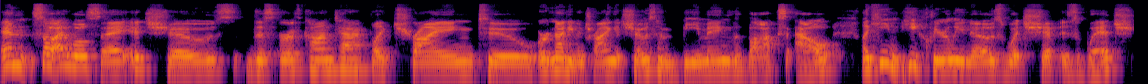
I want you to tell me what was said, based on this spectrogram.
And so I will say it shows this earth contact like trying to or not even trying, it shows him beaming the box out. Like he he clearly knows which ship is which.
